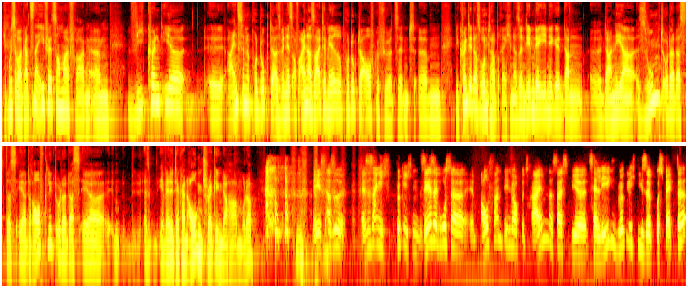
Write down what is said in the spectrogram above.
Ich muss aber ganz naiv jetzt nochmal fragen, ähm, wie könnt ihr äh, einzelne Produkte, also wenn jetzt auf einer Seite mehrere Produkte aufgeführt sind, ähm, wie könnt ihr das runterbrechen? Also indem derjenige dann äh, da näher zoomt oder dass, dass er draufklickt oder dass er, also ihr werdet ja kein Augentracking da haben, oder? nee, also es ist eigentlich wirklich ein sehr, sehr großer äh, Aufwand, den wir auch betreiben. Das heißt, wir zerlegen wirklich diese Prospekte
